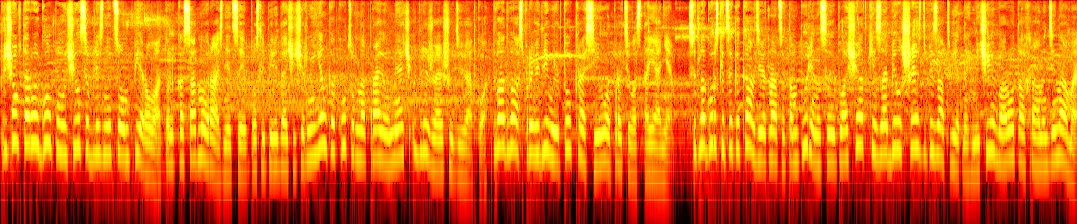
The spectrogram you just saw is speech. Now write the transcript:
Причем второй гол получился близнецом первого, только с одной разницей. После передачи Черниенко Коцур направил мяч в ближайшую девятку. 2-2 – справедливый итог красивого противостояния. Светлогорский ЦКК в 19-м туре на своей площадке забил 6 безответных мячей в ворота охраны «Динамо».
